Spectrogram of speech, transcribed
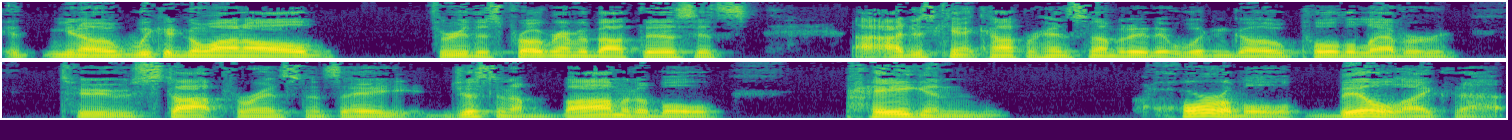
it, you know, we could go on all through this program about this. It's, I just can't comprehend somebody that wouldn't go pull the lever to stop, for instance, a just an abominable pagan, horrible bill like that.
